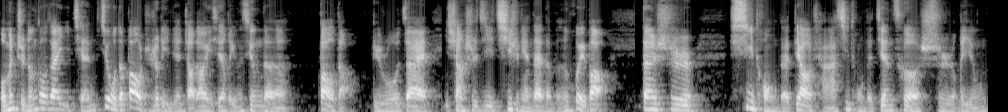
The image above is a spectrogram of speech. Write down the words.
我们只能够在以前旧的报纸里边找到一些零星的报道，比如在上世纪七十年代的《文汇报》，但是。系统的调查、系统的监测是零，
